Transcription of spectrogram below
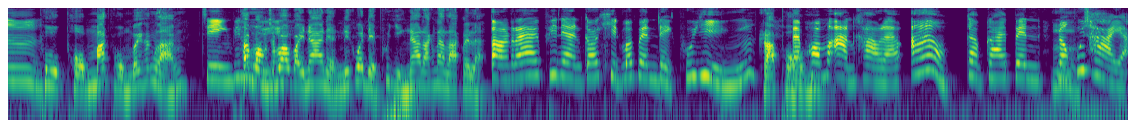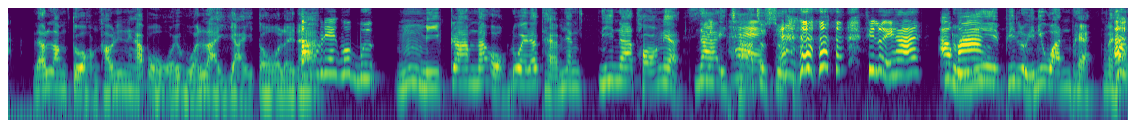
อืมผูกผมมัดผมไว้ข้างหลัง จริงพี่หลุยถ้ามองเฉพาะใบหน้าเนี่ยนึกว่าเด็กผู้หญิงน่ารักน่ารักเลยแหละตอนแรกพี่แนนก็คิดว่าเป็นเด็กผู้หญิงครับผมแต่พอมาอ่านข่าวแล้วอ้าวกลับกลายเป็นน้องอืมผู้ชายอะแล้วลำตัวของเขานี่นะครับโอ้โหหัวไหล่ใหญ่โตเลยต้อนะงเรียกว่าบึกอืมมีกล้ามหน้าอกด้วยแล้วแถมยังนี่หน้าท้องเนี่ยน่าอิจฉา Six pack สุดๆพี่หลุยคะเอาพี่หลุยบ้างนี่พี่หลุยนี่วันแพกนะครับ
